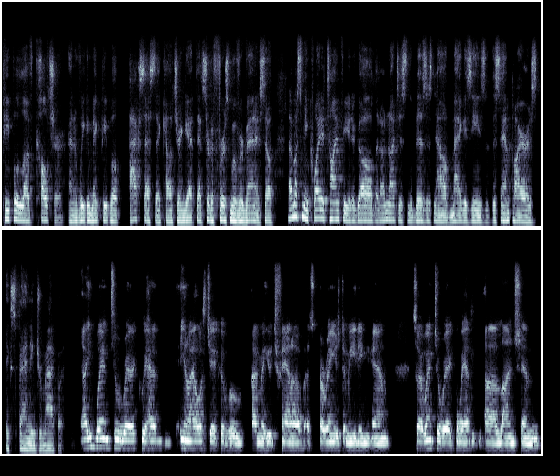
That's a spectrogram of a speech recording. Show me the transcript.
People love culture. And if we can make people access that culture and get that sort of first mover advantage. So that must have been quite a time for you to go that I'm not just in the business now of magazines, that this empire is expanding dramatically. I went to Rick. We had, you know, Alice Jacob, who I'm a huge fan of, arranged a meeting. And so I went to Rick and we had uh, lunch. And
